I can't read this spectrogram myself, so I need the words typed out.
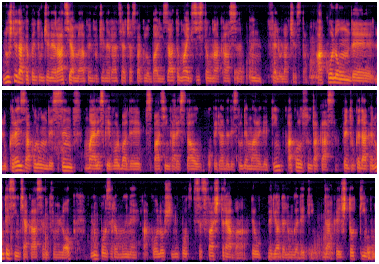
Nu știu dacă pentru generația mea, pentru generația aceasta globalizată, mai există un acasă în felul acesta. Acolo unde lucrez, acolo unde sunt, mai ales că e vorba de spații în care stau o perioadă destul de mare de timp, acolo sunt acasă. Pentru că dacă nu te simți acasă într-un loc, nu poți rămâne acolo și nu poți să-ți faci treaba pe o perioadă lungă de timp. Dacă ești tot timpul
